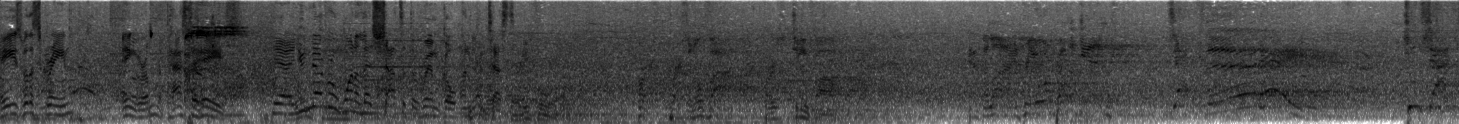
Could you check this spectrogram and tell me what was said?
Hayes with a screen. Ingram, the pass to Hayes. Yeah, you never want to let shots at the rim go uncontested. First personal foul. First team foul. At the line for your Pelicans, Jaxson Hayes. Two shots.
